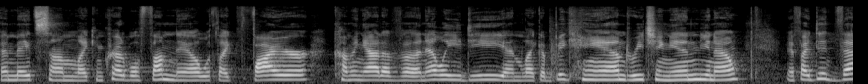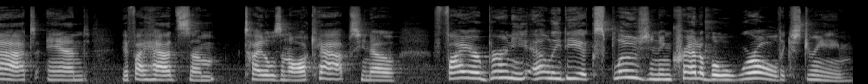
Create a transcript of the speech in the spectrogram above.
and made some like incredible thumbnail with like fire coming out of an LED and like a big hand reaching in, you know. If I did that and if I had some titles in all caps, you know, Fire Bernie LED Explosion Incredible World Extreme,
